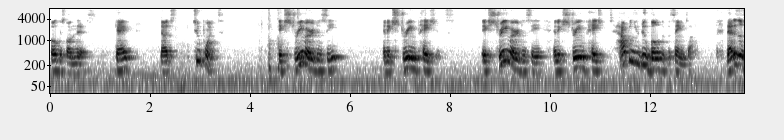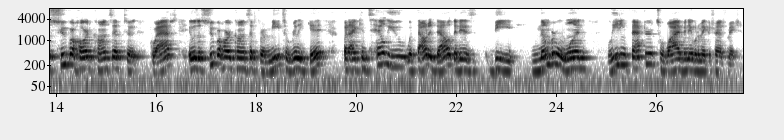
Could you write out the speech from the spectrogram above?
focused on this. Okay? Now it's two points extreme urgency and extreme patience. Extreme urgency and extreme patience. How can you do both at the same time? That is a super hard concept to grasp. It was a super hard concept for me to really get, but I can tell you without a doubt that is the number one leading factor to why I've been able to make a transformation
